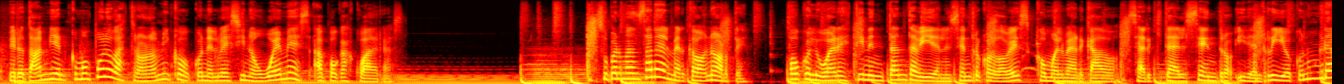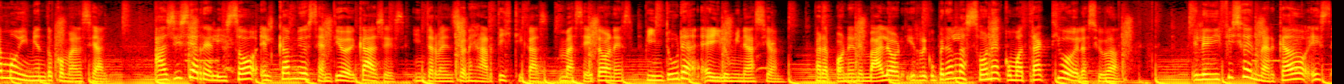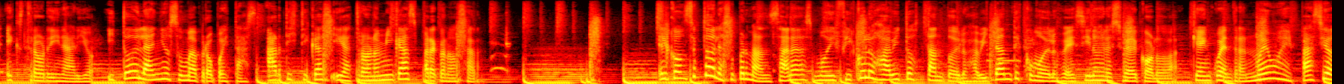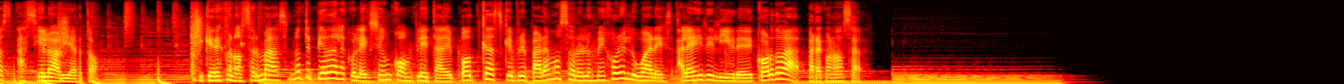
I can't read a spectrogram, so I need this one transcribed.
pero también como polo gastronómico con el vecino Güemes a pocas cuadras. Supermanzana del Mercado Norte. Pocos lugares tienen tanta vida en el centro cordobés como el mercado, cerquita del centro y del río con un gran movimiento comercial, Allí se realizó el cambio de sentido de calles, intervenciones artísticas, macetones, pintura e iluminación, para poner en valor y recuperar la zona como atractivo de la ciudad. El edificio del mercado es extraordinario y todo el año suma propuestas artísticas y gastronómicas para conocer. El concepto de las supermanzanas modificó los hábitos tanto de los habitantes como de los vecinos de la ciudad de Córdoba, que encuentran nuevos espacios a cielo abierto. Si quieres conocer más, no te pierdas la colección completa de podcasts que preparamos sobre los mejores lugares al aire libre de Córdoba para conocer.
